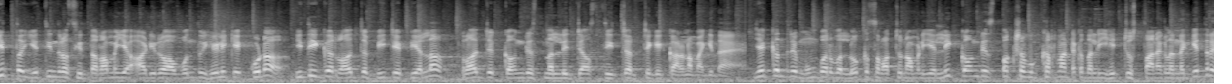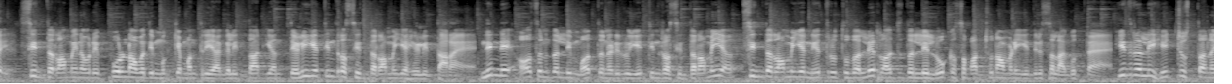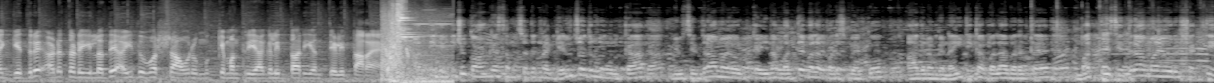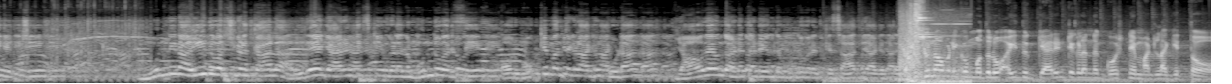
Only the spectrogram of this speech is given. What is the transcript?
ಇತ್ತ ಯತೀಂದ್ರ ಸಿದ್ದರಾಮಯ್ಯ ಆಡಿರೋ ಒಂದು ಹೇಳಿಕೆ ಕೂಡ ಇದೀಗ ರಾಜ್ಯ ಬಿಜೆಪಿ ಅಲ್ಲ, ರಾಜ್ಯ ಕಾಂಗ್ರೆಸ್ನಲ್ಲಿ ಜಾಸ್ತಿ ಚರ್ಚೆಗೆ ಕಾರಣವಾಗಿದೆ. ಯಾಕಂದ್ರೆ ಮುಂಬರುವ ಲೋಕಸಭಾ ಚುನಾವಣೆಯಲ್ಲಿ ಕಾಂಗ್ರೆಸ್ ಪಕ್ಷವು ಕರ್ನಾಟಕದಲ್ಲಿ ಹೆಚ್ಚು ಸ್ಥಾನಗಳನ್ನು ಗೆದ್ರೆ ಸಿದ್ದರಾಮಯ್ಯನವರೇ ಪೂರ್ಣಾವಧಿ ಮುಖ್ಯಮಂತ್ರಿಯಾಗಲಿದ್ದಾರೆ ಅಂತೇಳಿ ಯತೀಂದ್ರ ಸಿದ್ದರಾಮಯ್ಯ ಹೇಳಿದ್ದಾರೆ. ನಿನ್ನೆ ಹಾಸನದಲ್ಲಿ ಮಾತನಾಡಿರುವ ಯತೀಂದ್ರ ಸಿದ್ದರಾಮಯ್ಯ ಸಿದ್ದರಾಮಯ್ಯ ನೇತೃತ್ವದಲ್ಲಿ ರಾಜ್ಯದಲ್ಲಿ ಲೋಕಸಭಾ ಚುನಾವಣೆ ಎದುರಿಸಲಾಗುತ್ತೆ. ಇದರಲ್ಲಿ ಹೆಚ್ಚು ಸ್ಥಾನ ಗೆದ್ರೆ ಅಡೆತಡೆ ಇಲ್ಲದೆ ಐದು ವರ್ಷ ಅವರು ಮುಖ್ಯಮಂತ್ರಿಯಾಗಲಿದ್ದಾರೆ ಅಂತ ಹೇಳಿದ್ದಾರೆ. ಅತಿ ಹೆಚ್ಚು ಕಾಂಗ್ರೆಸ್ ಸಂಸದರನ್ನ ಗೆಲ್ಲಿಸೋದ್ರ ಮೂಲಕ ನೀವು ಸಿದ್ದರಾಮಯ್ಯ ಅವ್ರ ಕೈನ ಮತ್ತೆ ಬಲಪಡಿಸಬೇಕು. ಆಗ ನಮ್ಗೆ ನೈತಿಕ ಬಲ ಬರುತ್ತೆ. ಮತ್ತೆ ಸಿದ್ದರಾಮಯ್ಯ ಅವರು ಶಕ್ತಿ ಹೆಚ್ಚಿ ಮುಂದಿನ ಐದು ವರ್ಷಗಳ ಕಾಲ ಇದೇ ಗ್ಯಾರಂಟಿ ಸ್ಕೀಮ್ಗಳನ್ನು ಮುಂದುವರಿಸಿ ಅವರು ಮುಖ್ಯಮಂತ್ರಿಗಳಾಗಿ ಕೂಡ ಯಾವುದೇ ಒಂದು ಅಡೆತಡೆ ಇಲ್ಲದೆ ಸಾಧ್ಯ ಆಗುತ್ತೆ. ಚುನಾವಣೆಗೂ ಮೊದಲು ಐದು ಗ್ಯಾರಂಟಿಗಳನ್ನು ಘೋಷಣೆ ಮಾಡಲಾಗಿತ್ತು.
